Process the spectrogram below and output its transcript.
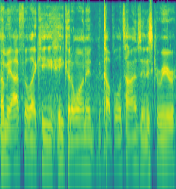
I mean, I feel like he he could have won it a couple of times in his career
